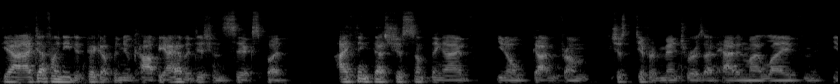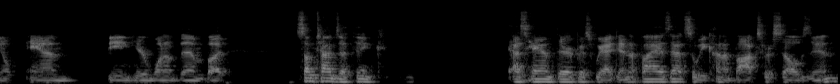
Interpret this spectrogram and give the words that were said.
yeah, I definitely need to pick up a new copy. I have edition six, but I think that's just something I've, you know, gotten from just different mentors I've had in my life, you know, Anne being here, one of them. But sometimes I think as hand therapists, we identify as that. So we kind of box ourselves in.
